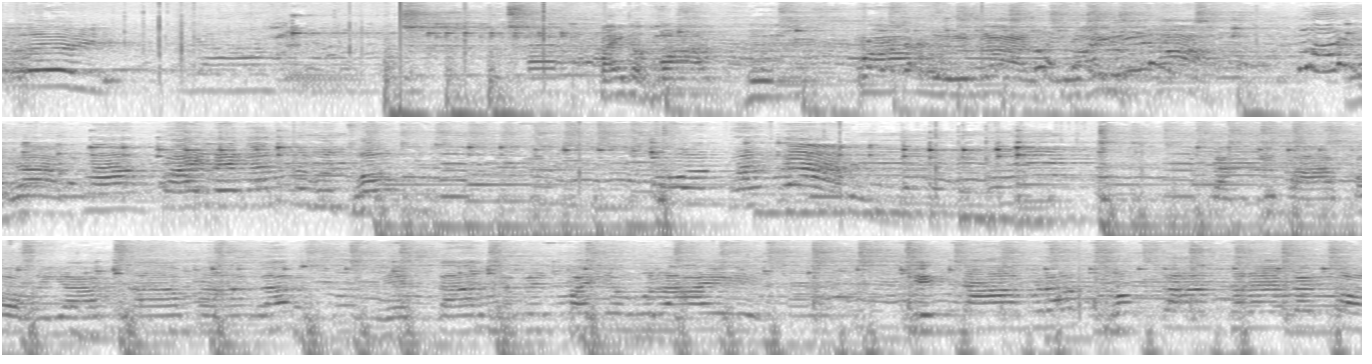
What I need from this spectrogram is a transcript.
เอ้ย ไปกับมาถึงความมือได้ไหลมากลากลางไปเลยนะท่านผู้ชมส่วนทางด้านกังกิมาก็พยายามตามมาครับ เหตุการณ์จะเป็นไปอย่างไร ติดตามรับชมการแสดงกันต่อ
